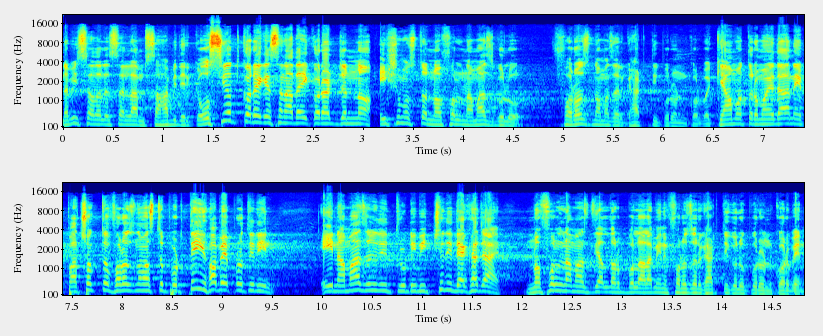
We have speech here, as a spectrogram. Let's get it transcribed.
নবী সাল্লাহ সাল্লাম সাহাবিদেরকে ওসিয়ত করে গেছেন আদায় করার জন্য, এই সমস্ত নফল নামাজগুলো ফরজ নামাজের ঘাটতি পূরণ করবে। কেয়ামতের ময়দানে পাচক তো ফরজ নামাজ তো পড়তেই হবে প্রতিদিন। এই নামাজ যদি ত্রুটি বিচ্ছুতি দেখা যায়, নফল নামাজ দিয়ে আল্লাহ রব্বুল আলমিন ফরজের ঘাটতিগুলো পূরণ করবেন।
